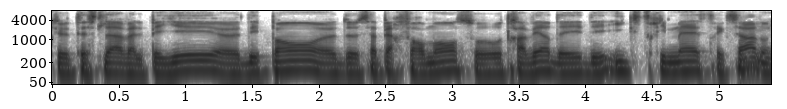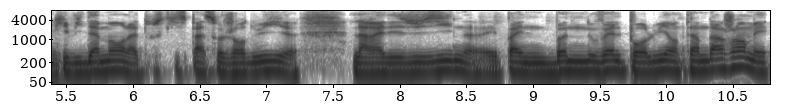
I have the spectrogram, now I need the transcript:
que Tesla va le payer euh, dépend de sa performance au, au travers des, des X trimestres, etc. Mm. Donc évidemment, là, tout ce qui se passe aujourd'hui, euh, l'arrêt des usines est pas une bonne nouvelle pour lui en termes d'argent, mais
